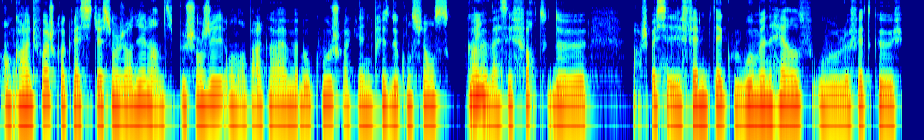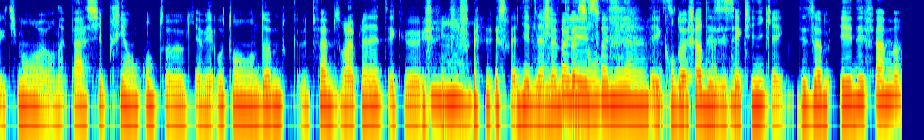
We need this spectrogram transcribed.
encore une fois, je crois que la situation aujourd'hui, elle a un petit peu changé. On en parle quand même beaucoup. Je crois qu'il y a une prise de conscience quand même assez forte de alors, je sais pas si c'est les femtech ou le woman health ou le fait qu'effectivement, euh, on n'a pas assez pris en compte euh, qu'il y avait autant d'hommes que de femmes sur la planète et qu'il mmh. fallait les soigner de la même façon. et qu'on doit faire des essais cliniques avec des hommes et des femmes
